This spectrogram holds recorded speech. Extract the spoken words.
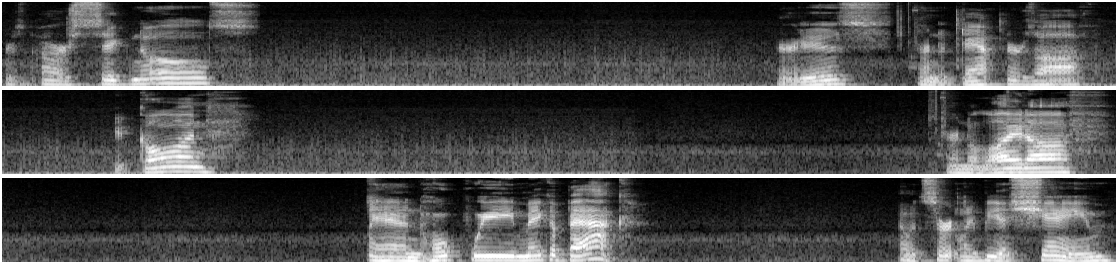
There's our signals. There it is. Turn the dampeners off. Get going. Turn the light off. And hope we make it back. That would certainly be a shame.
